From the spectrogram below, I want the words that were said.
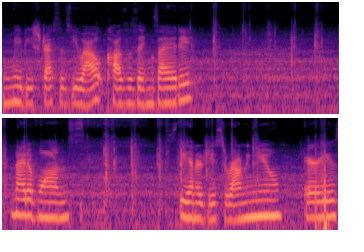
maybe stresses you out, causes anxiety. Knight of Wands, it's the energy surrounding you, Aries.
